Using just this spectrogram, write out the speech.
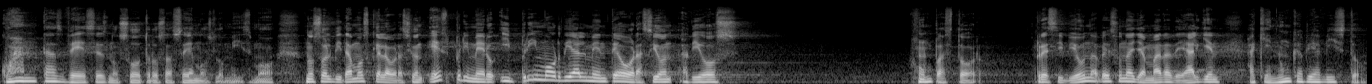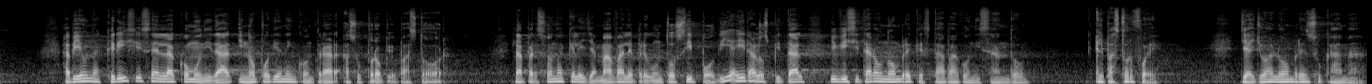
¿Cuántas veces nosotros hacemos lo mismo? Nos olvidamos que la oración es primero y primordialmente oración a Dios. Un pastor recibió una vez una llamada de alguien a quien nunca había visto. Había una crisis en la comunidad y no podían encontrar a su propio pastor. La persona que le llamaba le preguntó si podía ir al hospital y visitar a un hombre que estaba agonizando. El pastor fue y halló al hombre en su cama,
